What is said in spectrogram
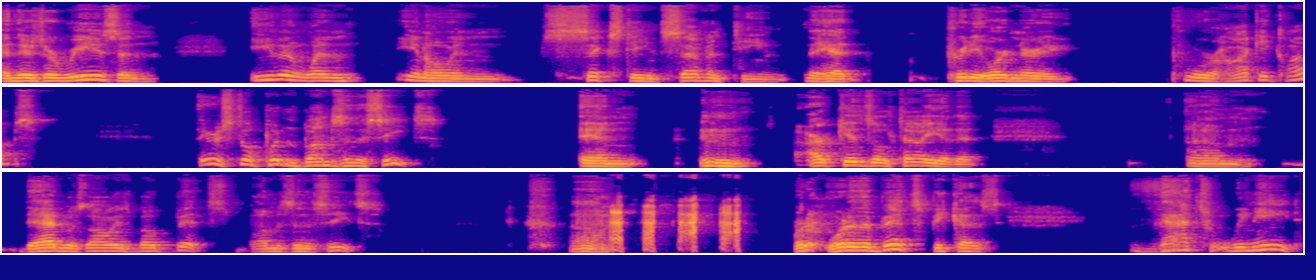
And there's a reason, even when, you know, in 16, 17, they had pretty ordinary, poor hockey clubs, they were still putting bums in the seats. And our kids will tell you that um, dad was always about bits, bums in the seats. Um, what, what, are the bits? Because that's what we need.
